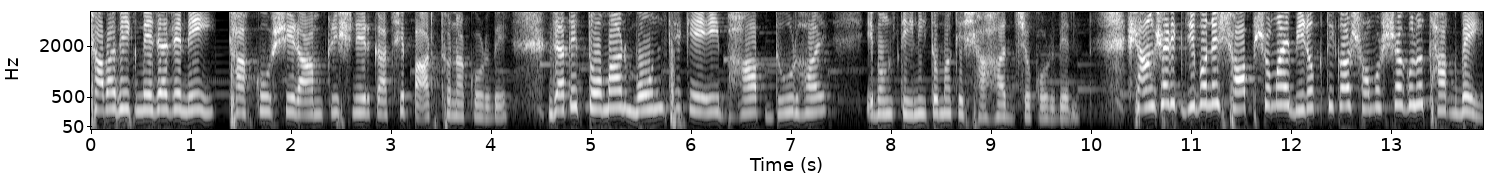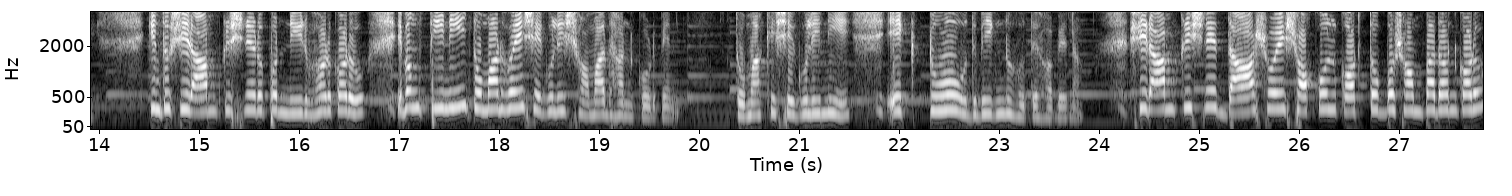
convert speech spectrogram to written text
স্বাভাবিক মেজাজে নেই, ঠাকুর শ্রী রামকৃষ্ণের কাছে প্রার্থনা করবে যাতে তোমার মন থেকে এই ভাব দূর হয় এবং তিনি তোমাকে সাহায্য করবেন। সাংসারিক জীবনে সব সময় বিরক্তিকর সমস্যাগুলো থাকবেই, কিন্তু শ্রী রামকৃষ্ণের উপর নির্ভর করো এবং তিনি তোমার হয়ে সেগুলির সমাধান করবেন। তোমাকে সেগুলি নিয়ে একটুও উদ্বিগ্ন হতে হবে না। শ্রী রামকৃষ্ণের দাস হয়ে সকল কর্তব্য সম্পাদন করো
